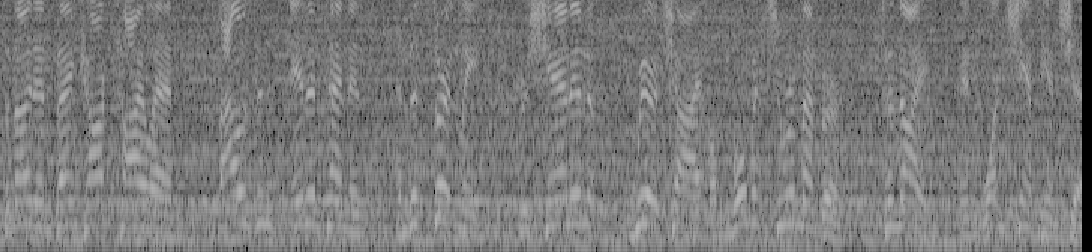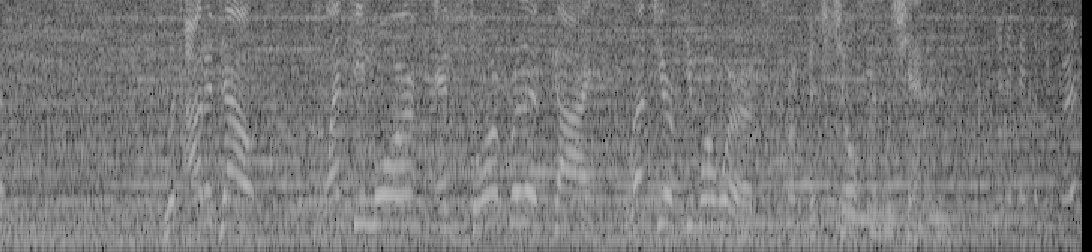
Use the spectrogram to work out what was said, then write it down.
tonight in Bangkok, Thailand. Thousands in attendance, and this certainly for Shannon Wiratchai, a moment to remember tonight in one championship. Without a doubt, plenty more in store for this guy. Let's hear a few more words from Mitch Chilson with Shannon. First?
